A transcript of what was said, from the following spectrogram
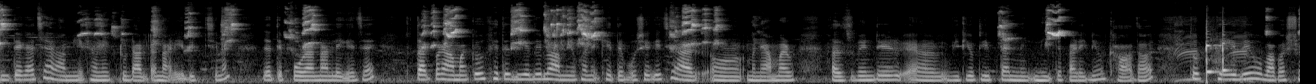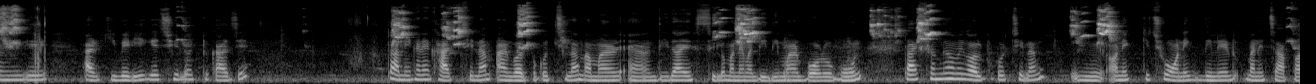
দিতে গেছে। আর আমি এখানে একটু ডালটা নাড়িয়ে দিচ্ছিলাম যাতে পোড়া না লেগে যায়। তারপরে আমাকেও খেতে দিয়ে দিলো, আমি ওখানে খেতে বসে গেছি আর মানে আমার হাজব্যান্ডের ভিডিও ক্লিপটা নিতে পারিনি খাওয়া দাওয়ার তো খেয়ে দিয়ে ও বাবার সঙ্গে আর কি বেরিয়ে গেছিল একটু কাজে। তো আমি এখানে খাচ্ছিলাম আর গল্প করছিলাম। আমার দিদা এসেছিল মানে আমার দিদিমার বড় বোন। তার সঙ্গে আমি গল্প করছিলাম। অনেক কিছু, অনেক দিনের মানে চাপা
